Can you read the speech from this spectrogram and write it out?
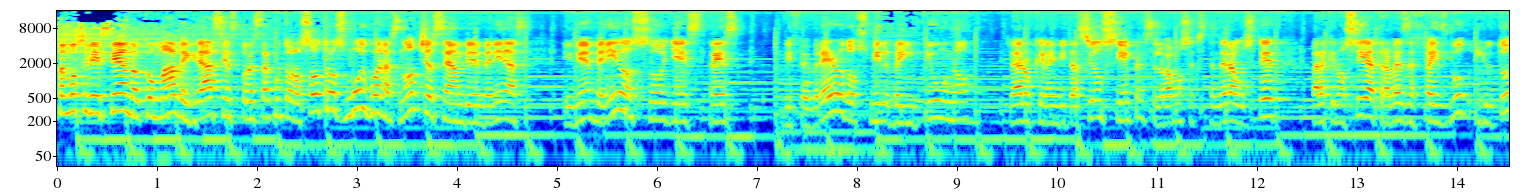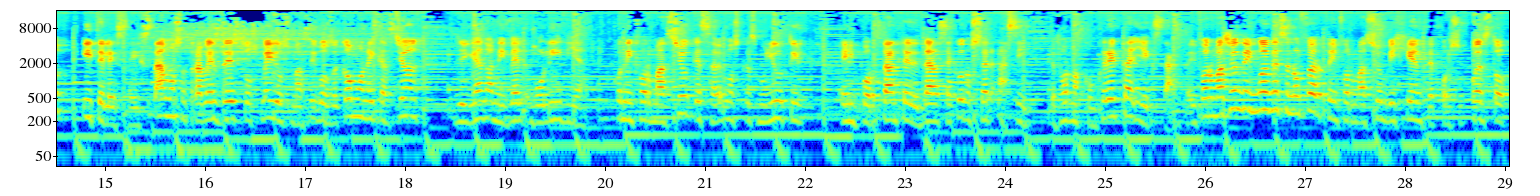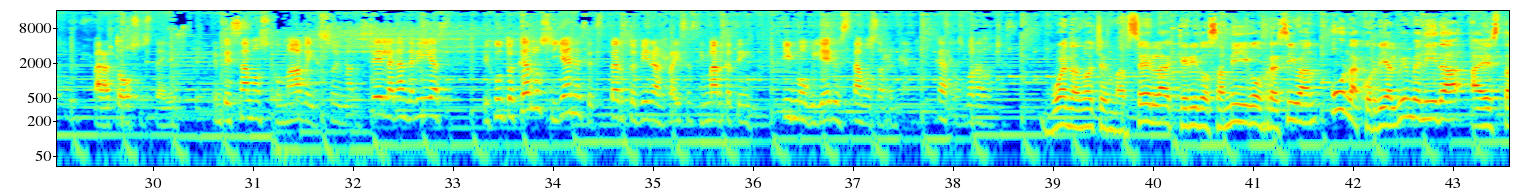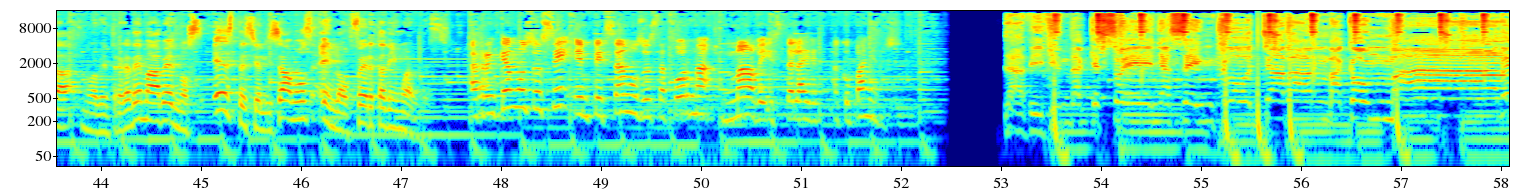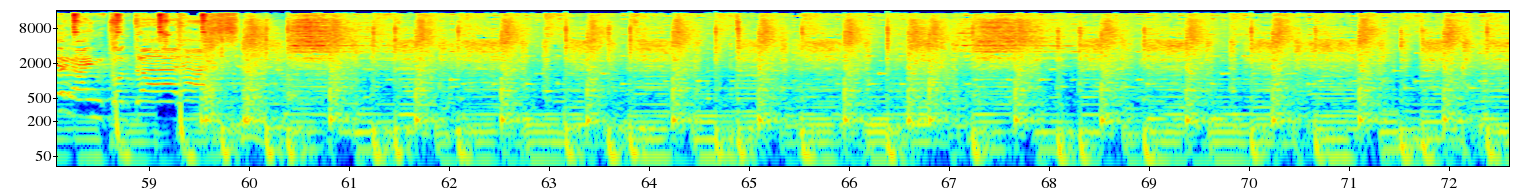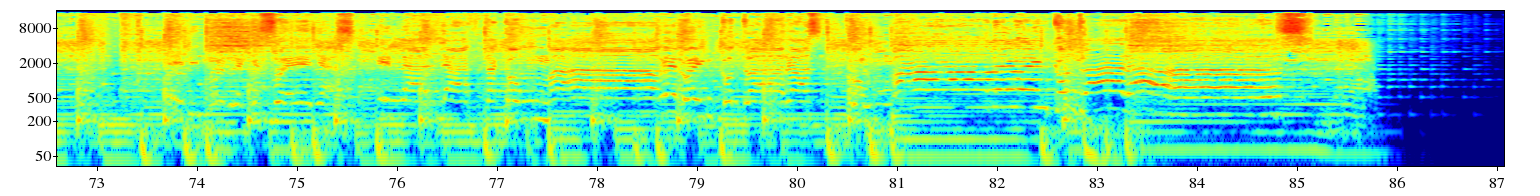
Estamos iniciando con Mave. Gracias por estar junto a nosotros. Muy buenas noches. Sean bienvenidas y bienvenidos. Hoy es 3 de febrero 2021. Claro que la invitación siempre se la vamos a extender a usted para que nos siga a través de Facebook, YouTube y Telese. Estamos a través de estos medios masivos de comunicación llegando a nivel Bolivia con información que sabemos que es muy útil e importante de darse a conocer así, de forma concreta y exacta. Información de inmuebles en oferta, información vigente, por supuesto, para todos ustedes. Empezamos con AVE, soy Marcela Ganderías y junto a Carlos Sillanes, experto en bienes raíces y marketing inmobiliario, estamos arrancando. Carlos, buenas noches. Buenas noches Marcela, queridos amigos, reciban una cordial bienvenida a esta nueva entrega de MAVE. Nos especializamos en la oferta de inmuebles. Arrancamos así, empezamos de esta forma. Mave está al aire, acompáñenos. La vivienda que sueñas en Cochabamba con Mave la encontrarás.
